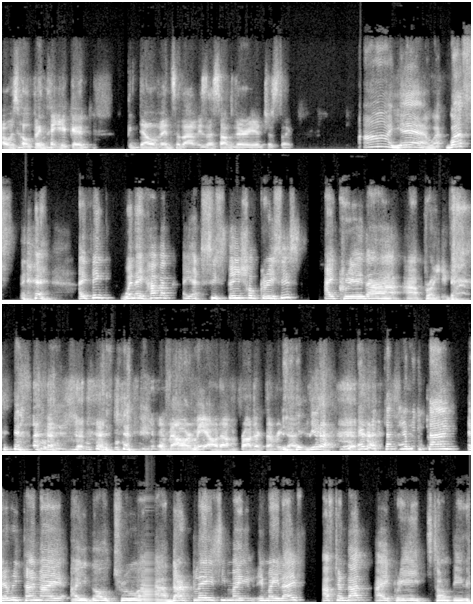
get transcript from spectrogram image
I was hoping that you could delve into that because that sounds very interesting. Ah, yeah. Was I think when I have a, a existential crisis, I create a, a project. if that were me, I would have a project every day. yeah, every, every time, every time I, I go through a dark place in my in my life, after that I create something.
